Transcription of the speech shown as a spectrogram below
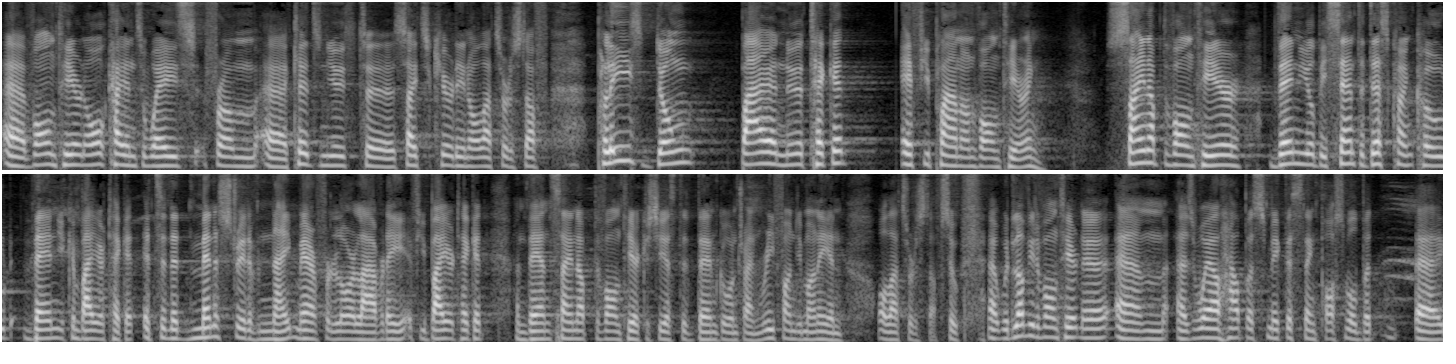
uh, volunteer in all kinds of ways, from uh, kids and youth to site security and all that sort of stuff. Please don't buy a Nua ticket if you plan on volunteering. Sign up to volunteer then you'll be sent a discount code, then you can buy your ticket. It's an administrative nightmare for Laura Laverty if you buy your ticket and then sign up to volunteer because she has to then go and try and refund you money and all that sort of stuff. So uh, we'd love you to volunteer now um, as well. Help us make this thing possible, but uh,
